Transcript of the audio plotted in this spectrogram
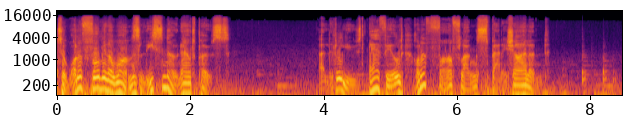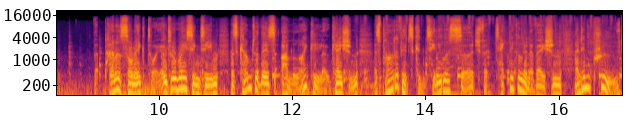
to one of Formula One's least known outposts. A little used airfield on a far-flung Spanish island. The Panasonic Toyota racing team has come to this unlikely location as part of its continuous search for technical innovation and improved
